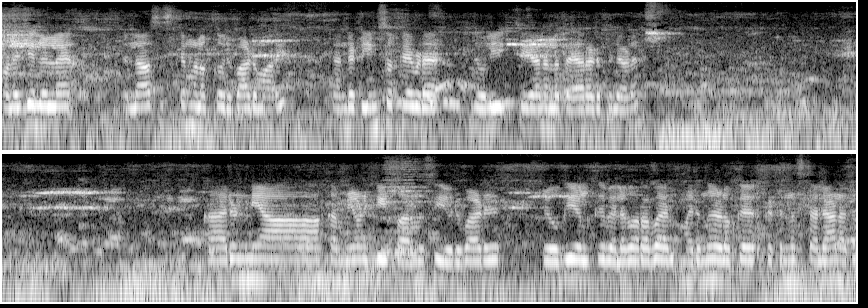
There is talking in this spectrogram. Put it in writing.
കോളേജിലുള്ള എല്ലാ സിസ്റ്റങ്ങളൊക്കെ ഒരുപാട് മാറി. രണ്ട് ടീംസൊക്കെ ഇവിടെ ജോലി ചെയ്യാനുള്ള തയ്യാറെടുപ്പിലാണ്. കാരുണ്യ കമ്മ്യൂണിറ്റി ഫാർമസി ഒരുപാട് രോഗികൾക്ക് വില കുറവ് മരുന്നുകളൊക്കെ കിട്ടുന്ന സ്ഥലമാണത്.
